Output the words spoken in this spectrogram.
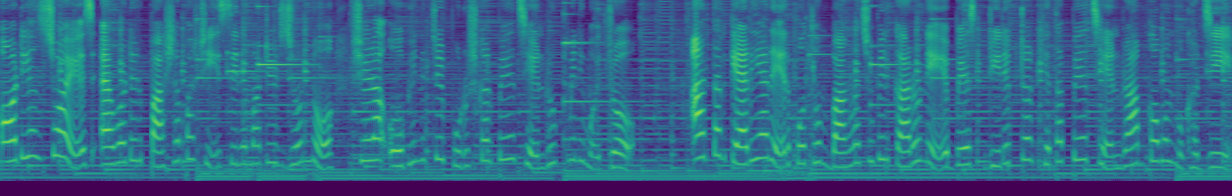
অডিয়েন্স চয়েস অ্যাওয়ার্ডের পাশাপাশি সিনেমাটির জন্য সেরা অভিনেত্রীর পুরস্কার পেয়েছেন রুক্মিণী মৈত্র। আর তার ক্যারিয়ারের প্রথম বাংলা ছবির কারণে বেস্ট ডিরেক্টর খেতাব পেয়েছেন রামকমল মুখার্জি।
